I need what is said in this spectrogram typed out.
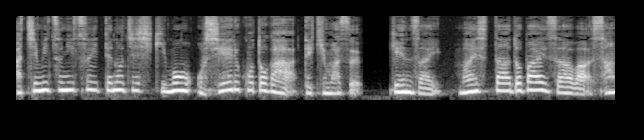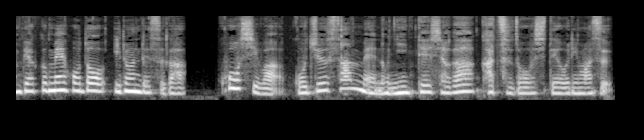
蜂蜜についての知識も教えることができます。現在、マイスターアドバイザーは300名ほどいるんですが、講師は53名の認定者が活動しております。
